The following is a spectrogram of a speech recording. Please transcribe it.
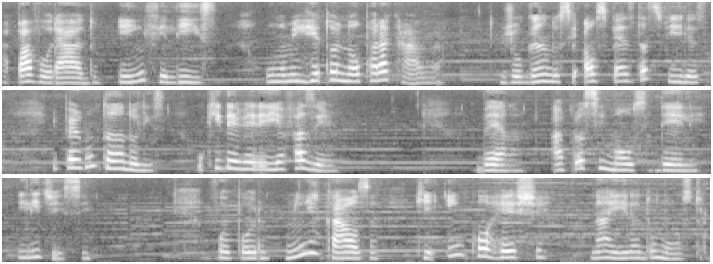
Apavorado e infeliz, o homem retornou para casa, jogando-se aos pés das filhas e perguntando-lhes o que deveria fazer. Bela aproximou-se dele e lhe disse: Foi por minha causa que incorreste na ira do monstro.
